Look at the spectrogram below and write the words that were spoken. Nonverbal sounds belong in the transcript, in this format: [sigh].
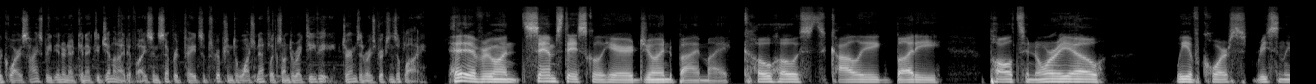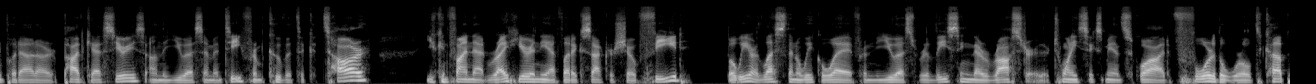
Requires high-speed internet-connected Gemini device and separate paid subscription to watch Netflix on DirecTV. Terms and restrictions apply. Hey everyone, Sam Stejskal here, joined by my co-host, colleague, buddy, Paul Tenorio. We, of course, recently put out our podcast series on the USMNT from Cuba to Qatar. You can find that right here in the Athletic Soccer Show feed. But we are less than a week away from the U.S. releasing their roster, their 26 man squad for the World Cup.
